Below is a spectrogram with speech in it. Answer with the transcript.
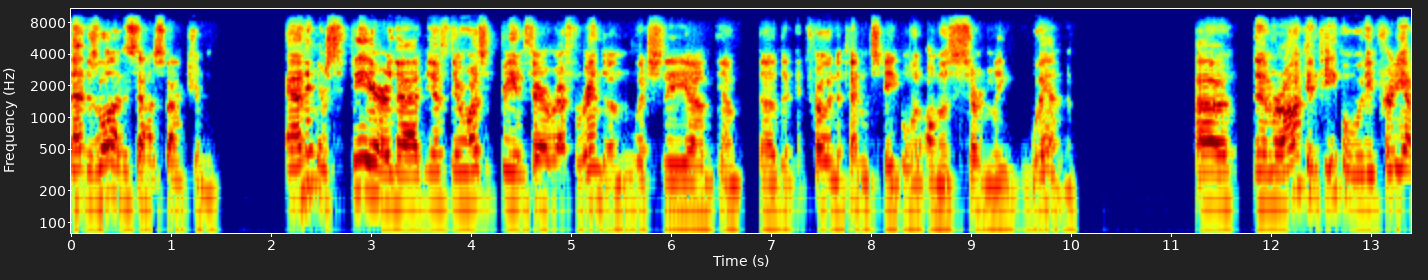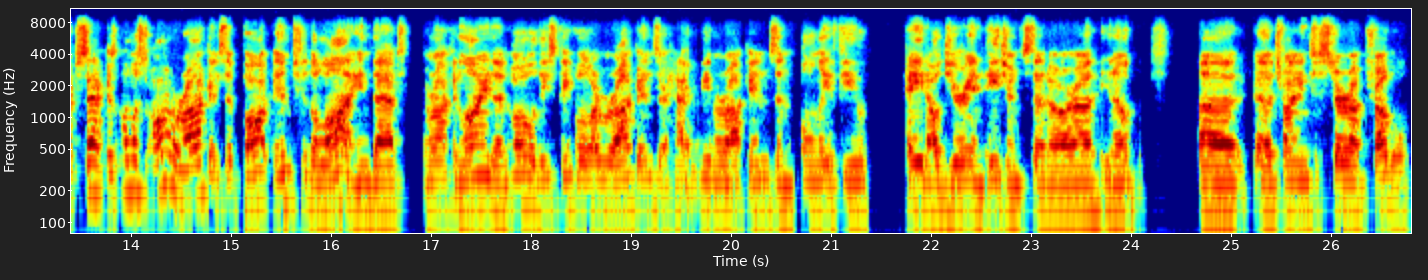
that there's a lot of dissatisfaction, and I think there's fear that if there was a free and fair referendum, which the um, you know uh, the pro-independence people would almost certainly win, uh, the Moroccan people would be pretty upset because almost all Moroccans have bought into the line that Moroccan line that oh these people are Moroccans or have to be Moroccans and only a few paid Algerian agents that are uh, you know uh, uh, trying to stir up trouble.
